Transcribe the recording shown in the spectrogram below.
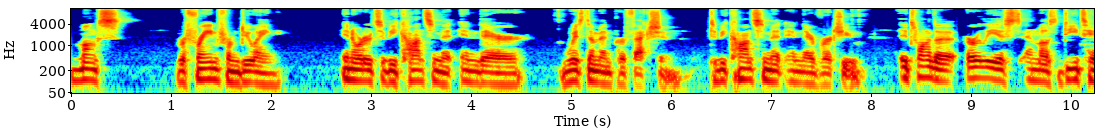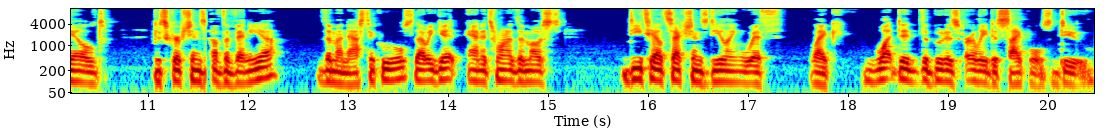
monks refrain from doing in order to be consummate in their wisdom and perfection, to be consummate in their virtue. It's one of the earliest and most detailed descriptions of the Vinaya, the monastic rules that we get, and it's one of the most detailed sections dealing with like what did the Buddha's early disciples do?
